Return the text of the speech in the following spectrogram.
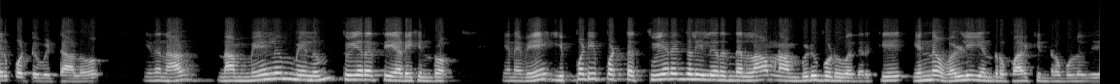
ஏற்பட்டு விட்டாலோ இதனால் நாம் மேலும் மேலும் துயரத்தை அடைகின்றோம். எனவே இப்படிப்பட்ட துயரங்களில் இருந்தெல்லாம் நாம் விடுபடுவதற்கு என்ன வழி என்று பார்க்கின்ற பொழுது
